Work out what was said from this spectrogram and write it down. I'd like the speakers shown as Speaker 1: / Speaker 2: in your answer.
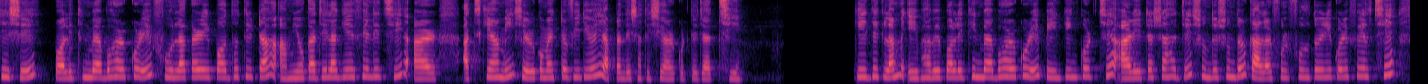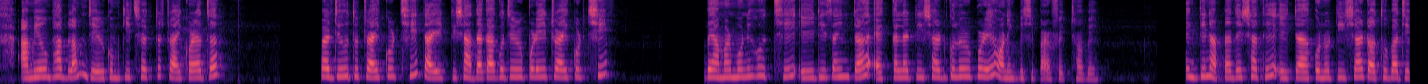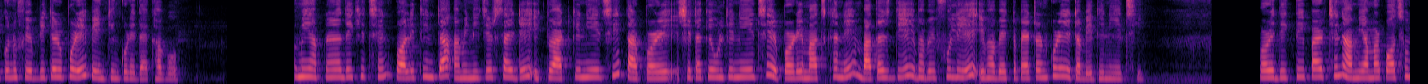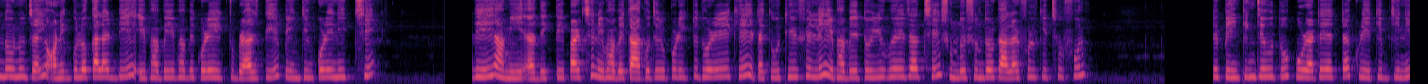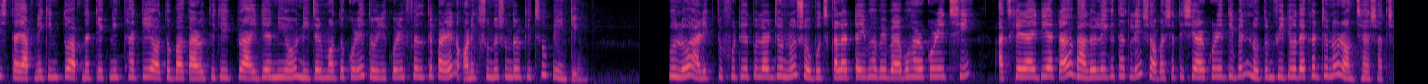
Speaker 1: শেষে পলিথিন ব্যবহার করে ফুল আঁকার এই পদ্ধতিটা আমিও কাজে লাগিয়ে ফেলেছি। আর আজকে আমি সেরকম একটা ভিডিওই আপনাদের সাথে শেয়ার করতে যাচ্ছি। কে দেখলাম এইভাবে পলিথিন ব্যবহার করে পেন্টিং করছে আর এটার সাহায্যে সুন্দর সুন্দর কালারফুল ফুল তৈরি করে ফেলছে। আমিও ভাবলাম যে এরকম কিছু একটা ট্রাই করা যাক। এবার যেহেতু ট্রাই করছি, তাই একটি সাদা কাগজের উপরেই ট্রাই করছি। তবে আমার মনে হচ্ছে এই ডিজাইনটা এক কালার টি শার্টগুলোর উপরে অনেক বেশি পারফেক্ট হবে। একদিন আপনাদের সাথে এটা কোনো টি শার্ট অথবা যে কোনো ফেব্রিকের উপরে পেন্টিং করে দেখাবো। তুমি আপনারা দেখেছেন পলিথিনটা আমি নিচের সাইডে একটু আটকে নিয়েছি, তারপরে সেটাকে উল্টে নিয়েছি, এরপরে মাঝখানে বাতাস দিয়ে এভাবে ফুলিয়ে এভাবে একটা প্যাটার্ন করে এটা বেঁধে নিয়েছি। পরে দেখতেই পারছেন আমি আমার পছন্দ অনুযায়ী অনেকগুলো কালার দিয়ে এভাবে এভাবে করে একটু ব্রাশ দিয়ে পেন্টিং করে নিচ্ছি। দিয়ে আমি দেখতেই পারছেন এভাবে কাগজের উপর একটু ধরে রেখে এটাকে উঠিয়ে ফেলে এভাবে তৈরি হয়ে যাচ্ছে সুন্দর সুন্দর কালারফুল কিছু ফুল। পেন্টিং যেহেতু পুরাটাই একটা ক্রিয়েটিভ জিনিস, তাই আপনি কিন্তু আপনার টেকনিক খাটিয়ে অথবা কারও থেকে একটু আইডিয়া নিয়েও নিজের মতো করে তৈরি করে ফেলতে পারেন অনেক সুন্দর সুন্দর কিছু পেন্টিং গুলো আরেকটু ফুটিয়ে তোলার জন্য সবুজ কালারটা এইভাবে ব্যবহার করেছি। আজকের আইডিয়াটা ভালো লেগে থাকলে সবার সাথে শেয়ার করে দিবেন। নতুন ভিডিও দেখার জন্য রংছায়ার সাথে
